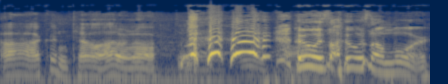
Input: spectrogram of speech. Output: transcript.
Uh, I couldn't tell. I don't know. who was who was on more?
